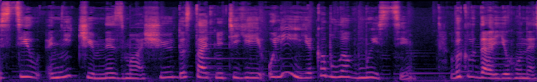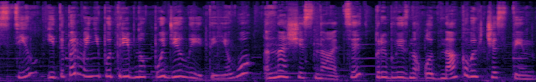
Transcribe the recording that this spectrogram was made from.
Стіл нічим не змащую, достатньо тієї олії, яка була в мисці. Викладаю його на стіл, і тепер мені потрібно поділити його на 16 приблизно однакових частин.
